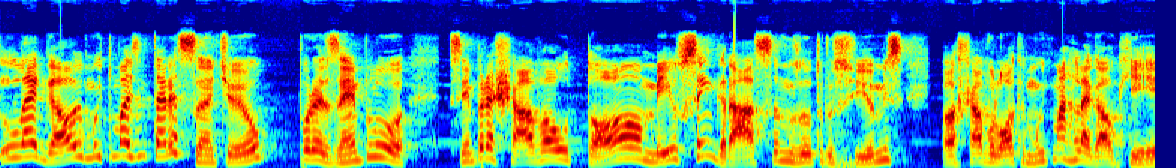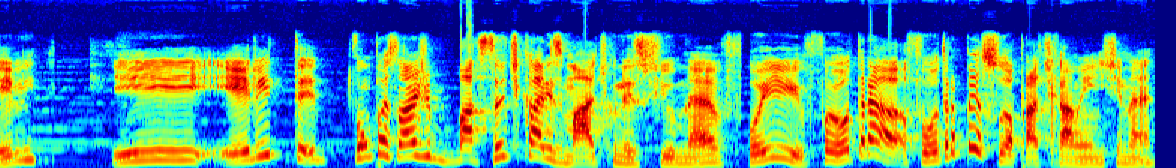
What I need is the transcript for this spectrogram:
legal e muito mais interessante. Eu, por exemplo, sempre achava o Thor meio sem graça nos outros filmes. Eu achava o Loki muito mais legal que ele. E ele te, foi um personagem bastante carismático nesse filme, né? Foi, foi, outra, foi outra pessoa praticamente, né?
